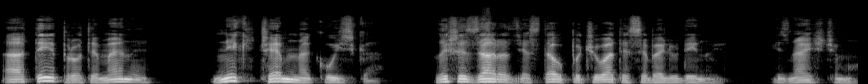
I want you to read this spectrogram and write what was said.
а ти проти мене нікчемна кузька. Лише зараз я став почувати себе людиною. І знаєш чому?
